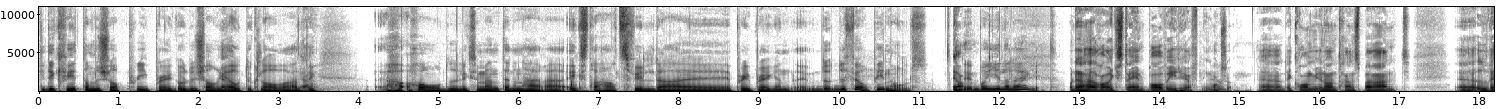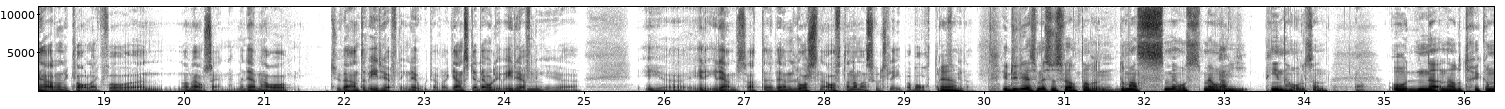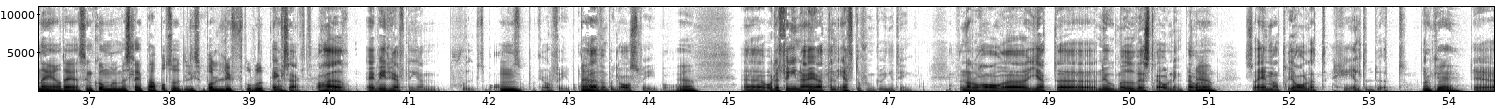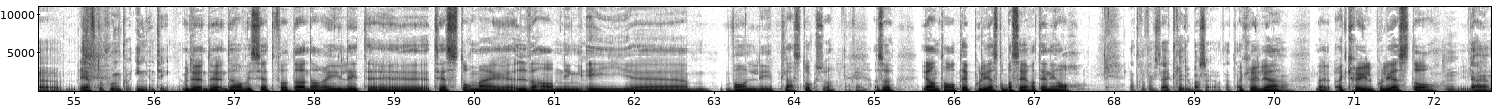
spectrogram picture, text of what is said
Det kvittar om du kör prepreg och du kör i Ja. autoklav och allting. Ha, har du liksom inte den här eh, extra hartsfyllda eh, prepregen, eh, du, du får pinholes. Ja. Det är bara att gilla läget. Och den här har extremt bra vidhäftning Ja. också. Eh, det kom ju någon transparent eh, UV-härdande klarlack för eh, några år sedan. Men den har tyvärr inte vidhäftning nog. Det var ganska dålig vidhäftning Mm. i, eh, i, eh, i, i den. Så att eh, den lossnar ofta när man skulle slipa bort den. Ja. Och så vidare. Det är det som är så svårt, när du, Mm. de här små, små Ja. pinholesen. Ja. Och när, när du trycker ner det, sen kommer du med släppappret så liksom bara lyfter du upp det. Exakt. Och här är vidhäftningen sjukt bra Mm. alltså, på kolfiber. Ja. Även på glasfiber. Ja. Eh, och det fina är att den eftersjunker ingenting. För när du har uh, gett uh, nog med UV-strålning på Ja. den så är materialet helt dött. Okej. Det, det eftersjunker ingenting. Det, det, det har vi sett för där, där är ju lite eh, tester med UV-härdning i eh, vanlig plast också. Okej. Alltså, jag antar att det är polyesterbaserat det ni har. Jag tror faktiskt det är akrylbaserat. Detta. Akryl, ja. Men akryl, polyester, Mm. Ja, ja,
